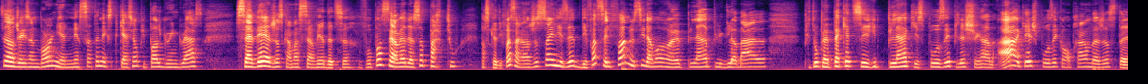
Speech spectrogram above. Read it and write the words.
sais, dans Jason Bourne, il y a une certaine explication. Puis Paul Greengrass savait juste comment se servir de ça. Faut pas se servir de ça partout. Parce que des fois, ça rend juste ça illisible. Des fois, c'est le fun aussi d'avoir un plan plus global plutôt qu'un paquet de séries de plans qui est supposé. Puis là, je suis comme, ah, ok, je suis posé comprendre juste. Euh,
